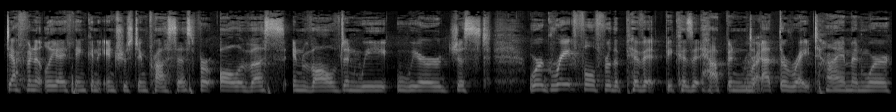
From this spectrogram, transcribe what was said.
definitely, I think, an interesting process for all of us involved, and we we are just we're grateful for the pivot because it happened right. at the right time, and we're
